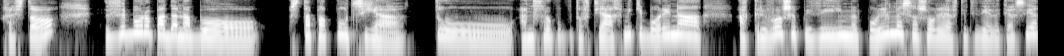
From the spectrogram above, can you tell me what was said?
ευχαριστώ. Δεν μπορώ πάντα να μπω στα παπούτσια του ανθρώπου που το φτιάχνει και μπορεί να ακριβώς επειδή είμαι πολύ μέσα σε όλη αυτή τη διαδικασία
